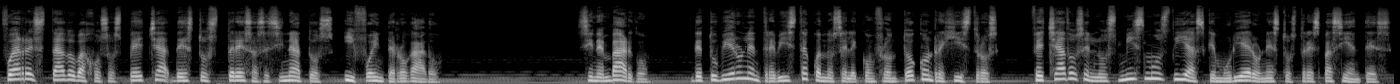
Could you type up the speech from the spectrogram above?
fue arrestado bajo sospecha de estos tres asesinatos y fue interrogado. Sin embargo, detuvieron la entrevista cuando se le confrontó con registros fechados en los mismos días que murieron estos tres pacientes.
